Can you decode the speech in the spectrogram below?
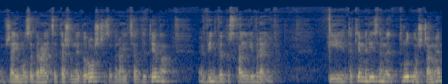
вже йому забирається те, що найдорожче, забирається дитина, він випускає євреїв. І такими різними труднощами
